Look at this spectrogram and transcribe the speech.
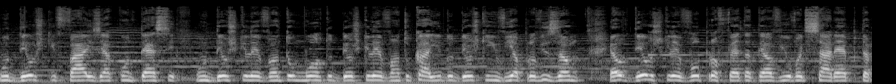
um Deus que faz e acontece, um Deus que levanta o morto, Deus que levanta o caído, Deus que envia a provisão. É o Deus que levou o profeta até a viúva de Sarepta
